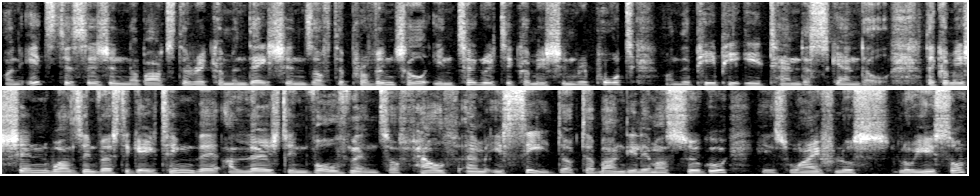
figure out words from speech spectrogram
on its decision about the recommendations of the Provincial Integrity Commission report on the PPE tender scandal. The commission was investigating the alleged involvement of Health MEC Dr. Bandile Masuku his wife Loyiso,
